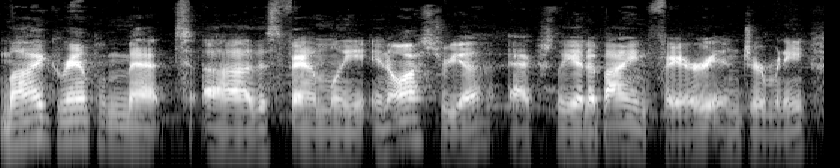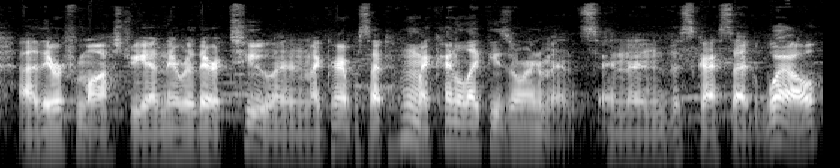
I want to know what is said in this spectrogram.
My grandpa met uh, this family in Austria, actually at a buying fair in Germany. Uh, they were from Austria and they were there too. And my grandpa said, "Hmm, I kind of like these ornaments." And then this guy said, "Well,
